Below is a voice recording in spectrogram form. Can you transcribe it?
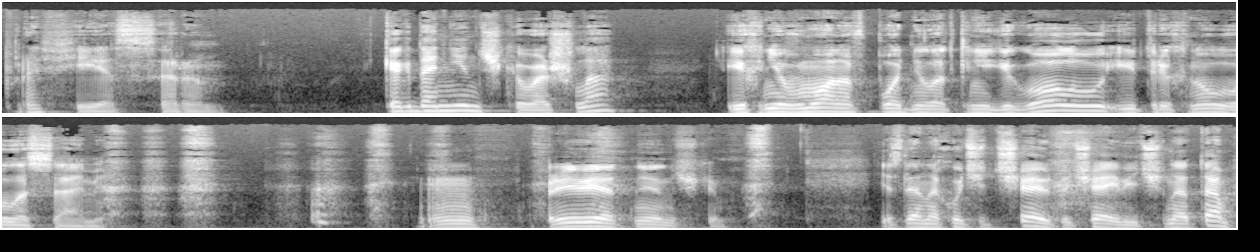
профессором. Когда Ниночка вошла, их Невмонов поднял от книги голову и тряхнул волосами. Привет, Ниночка. Если она хочет чаю, то чай ветчина там,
